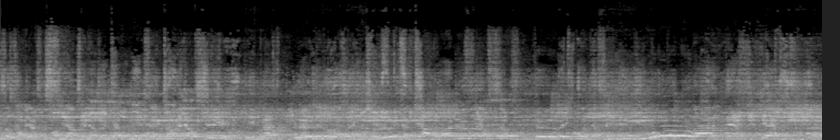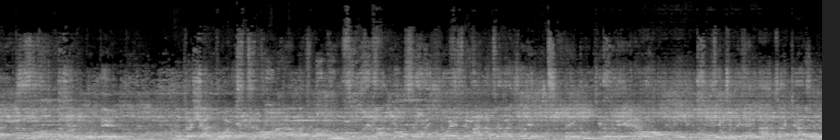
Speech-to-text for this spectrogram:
Ça sent bien, ça sent bien, très bien. Ça lui permet d'enchaîner. Il passe le Jackal pour revenir. Et ça va jouer, c'est maintenant ça va jouer. Baikou qui veut évidemment sécuriser le match. Le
